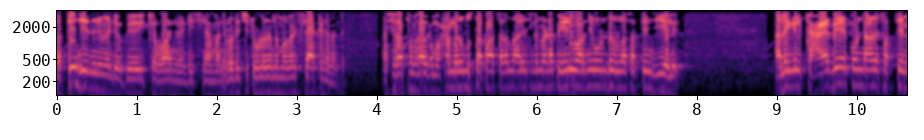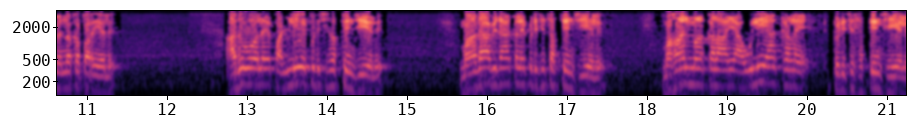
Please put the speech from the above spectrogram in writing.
സത്യം ചെയ്തതിനു വേണ്ടി ഉപയോഗിക്കുവാൻ വേണ്ടി ഇസ്ലാം അനുവദിച്ചിട്ടുള്ളത് നമ്മൾ മനസ്സിലാക്കേണ്ടതുണ്ട്. അഷറഫ് ഖൽക്ക് മുഹമ്മദ് മുസ്തഫ സല്ലാ അലൈഹി സ്വലമയുടെ പേര് പറഞ്ഞുകൊണ്ടുള്ള സത്യം ചെയ്യൽ അല്ലെങ്കിൽ കാബയെ കൊണ്ടാണ് സത്യം എന്നൊക്കെ പറയൽ അതുപോലെ പള്ളിയെ പിടിച്ച് സത്യം ചെയ്യൽ മാതാപിതാക്കളെ പിടിച്ച് സത്യം ചെയ്യൽ മഹാത്മാക്കളായ ഔലിയാക്കളെ പിടിച്ച് സത്യം ചെയ്യൽ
